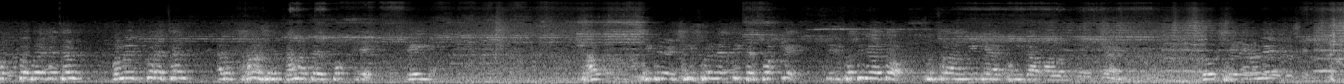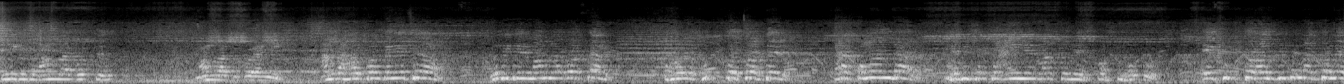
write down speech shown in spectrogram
বক্তব্য রেখেছেন, কমেন্ট করেছেন এবং সরাসরি জামাতের পক্ষে এই শিবিরের শীর্ষ নেতৃত্বের পক্ষে তিনি প্রতিনিয়ত সোশ্যাল মিডিয়ার ভূমিকা পালন করেছেন। তো সে কারণে তিনি কিন্তু মামলা করতে, মামলা করেননি। আমরা আহ্বান জানিয়েছিলাম, যদি তিনি মামলা করতেন, তাহলে গুপ্তচরদের তারা কমান্ডার সে বিষয়টি আইনের মাধ্যমে স্পষ্ট হতো। এই গুপ্ত রাজনীতির মাধ্যমে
